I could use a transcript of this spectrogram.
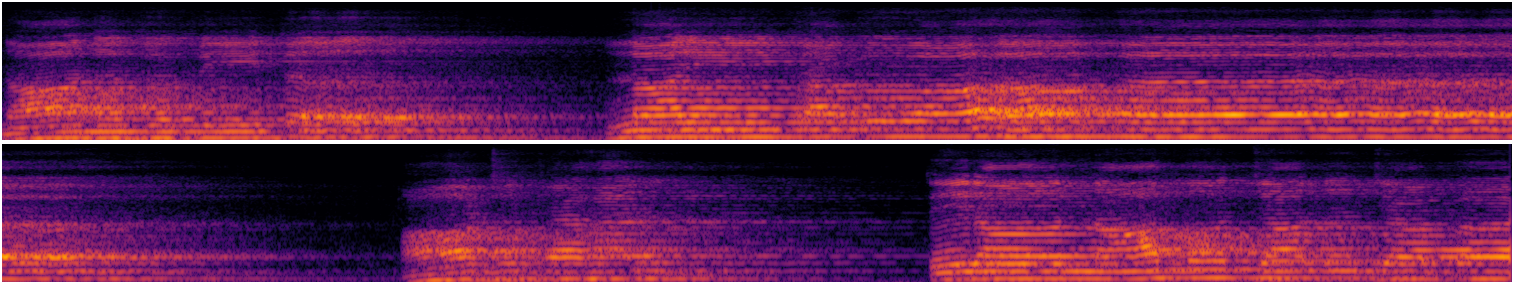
ਨਾਨਕ ਪ੍ਰੀਤ, ਲਾਈ ਪ੍ਰਭ ਆਪੈ। ਆਠ ਪਹਿਰ, ਤੇਰਾ ਨਾਮ ਜਨ ਜਪੈ।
